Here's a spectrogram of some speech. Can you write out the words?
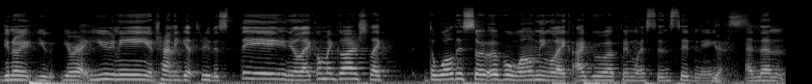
you know, you you're at uni, you're trying to get through this thing, and you're like, oh my gosh, like the world is so overwhelming. Like I grew up in Western Sydney, Yes. and then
